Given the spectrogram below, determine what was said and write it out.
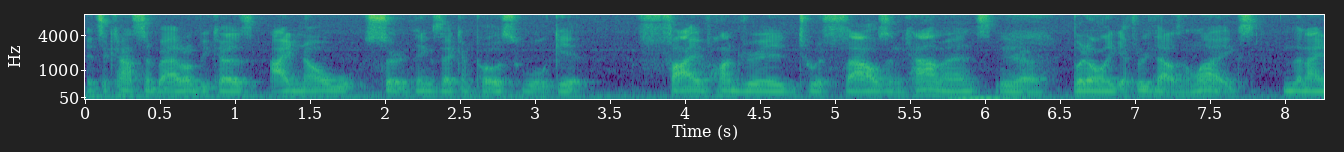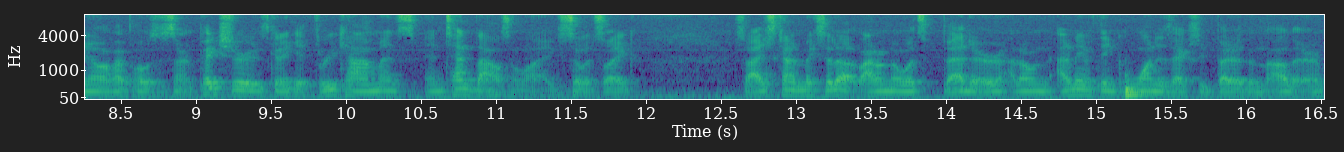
it's a constant battle because I know certain things I can post will get 500 to a thousand comments, Yeah. but only get 3,000 likes. And then I know if I post a certain picture, it's gonna get three comments and 10,000 likes. So it's like, so I just kind of mix it up. I don't know what's better. I don't. I don't even think one is actually better than the other.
